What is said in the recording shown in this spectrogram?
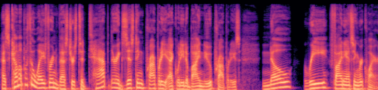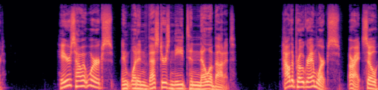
has come up with a way for investors to tap their existing property equity to buy new properties. No refinancing required. Here's how it works and what investors need to know about it. How the program works. All right, so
